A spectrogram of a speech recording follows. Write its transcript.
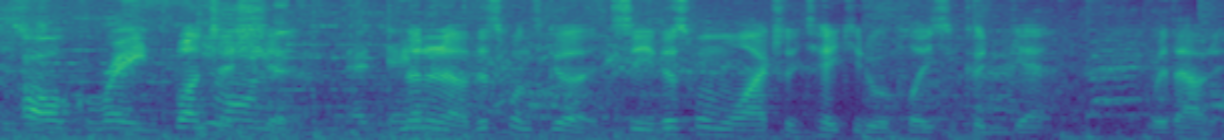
is Oh great, a bunch You of shit. No, no, no. This one's good. See, this one will actually take you to a place you couldn't get without it.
